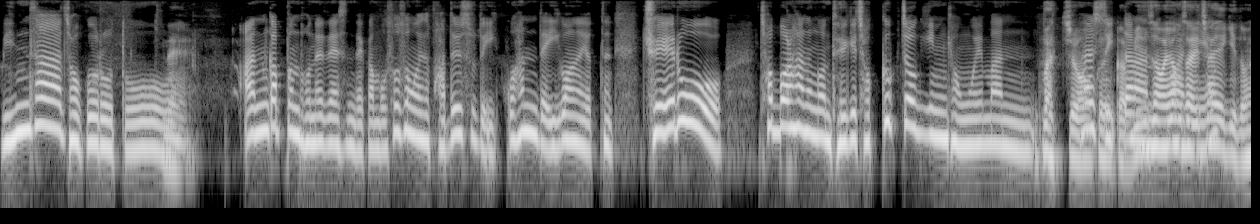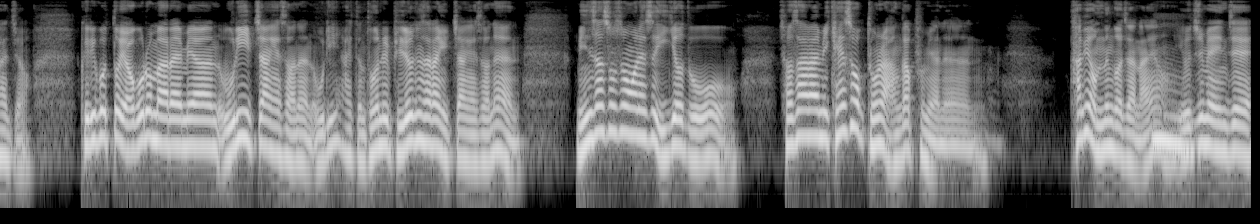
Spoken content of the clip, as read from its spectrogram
민사적으로도 네. 안 갚은 돈에 대해서 내가 뭐 소송에서 받을 수도 있고 한데 이거는 여튼 죄로 처벌하는 건 되게 적극적인 경우에만 맞죠. 할수 그러니까 있다라는 민사와 거 형사의? 차이기도 하죠. 그리고 또 역으로 말하면 우리 입장에서는 우리 하여튼 돈을 빌려준 사람 입장에서는 민사 소송을 해서 이겨도 저 사람이 계속 돈을 안 갚으면은 답이 없는 거잖아요. 음. 요즘에 이제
